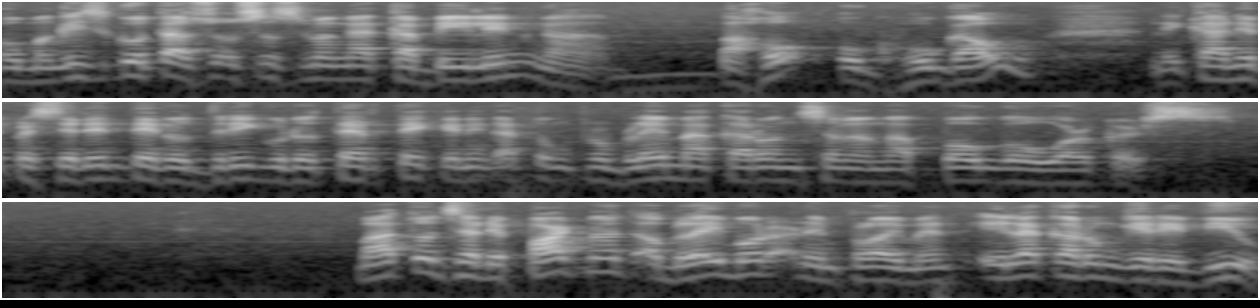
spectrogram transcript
O magisgota sa usas mga kabilin nga baho ug hugaw ni kanhi presidente Rodrigo Duterte kining atong problema karon sa mga pogo workers. Matod sa Department of Labor and Employment, ila karong gi-review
